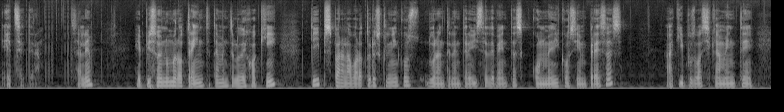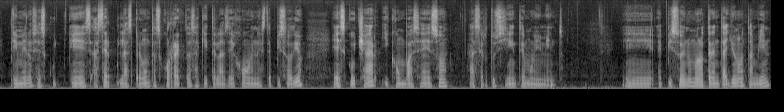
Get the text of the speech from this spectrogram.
Etcétera. ¿Sale? Episodio número 30 también te lo dejo aquí. Tips para laboratorios clínicos durante la entrevista de ventas con médicos y empresas. Aquí pues básicamente primero es, hacer las preguntas correctas, aquí te las dejo en este episodio, escuchar y con base a eso hacer tu siguiente movimiento. Eh, episodio número 31 también,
